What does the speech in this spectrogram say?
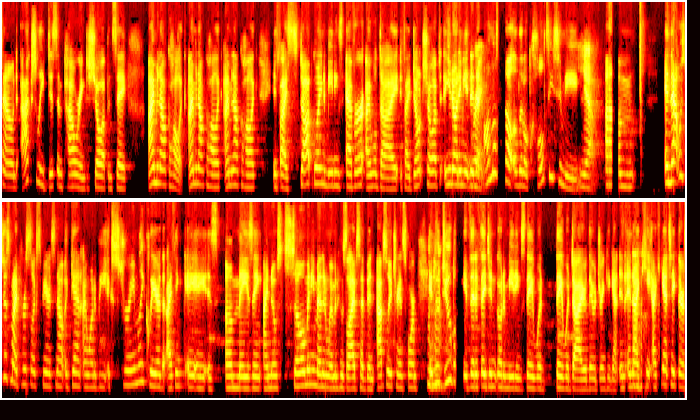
found actually disempowering to show up and say I'm an alcoholic. I'm an alcoholic. I'm an alcoholic. If I stop going to meetings ever, I will die. If I don't show up, to, you know what I mean? And right. it almost felt a little culty to me. Yeah. Um, and that was just my personal experience. Now, again, I want to be extremely clear that I think AA is amazing. I know so many men and women whose lives have been absolutely transformed mm-hmm. and who mm-hmm. do believe that if they didn't go to meetings, they would they would die or they would drink again. And, and mm-hmm. I can't I can't take their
